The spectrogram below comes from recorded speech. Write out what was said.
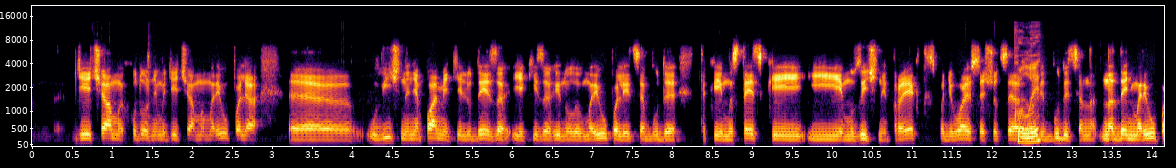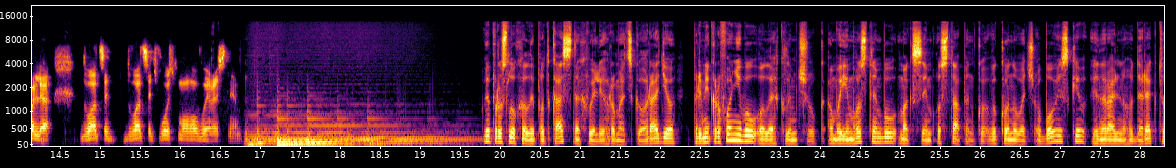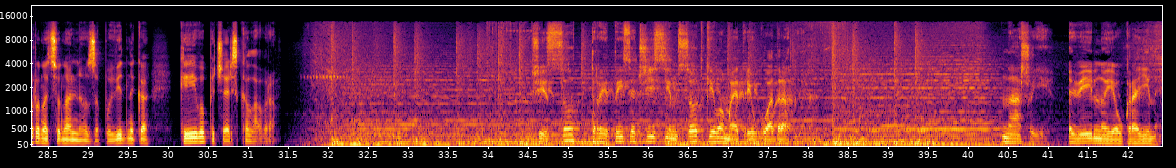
діячами, художніми діячами Маріуполя е, увічнення пам'яті людей, які загинули в Маріуполі. Це буде такий мистецький і музичний проєкт. Сподіваюся, що це Коли? відбудеться на, на день Маріуполя 20, 28 вересня. Ви прослухали подкаст на хвилі громадського радіо. При мікрофоні був Олег Климчук, а моїм гостем був Максим Остапенко, виконувач обов'язків генерального директора національного заповідника Києво-Печерська Лавра. 603 тисячі 700 кілометрів квадратних нашої вільної України.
